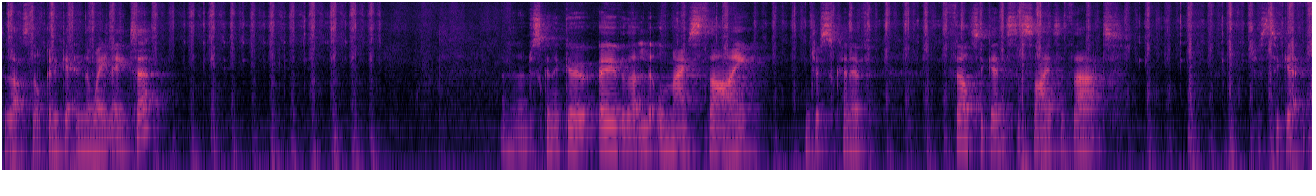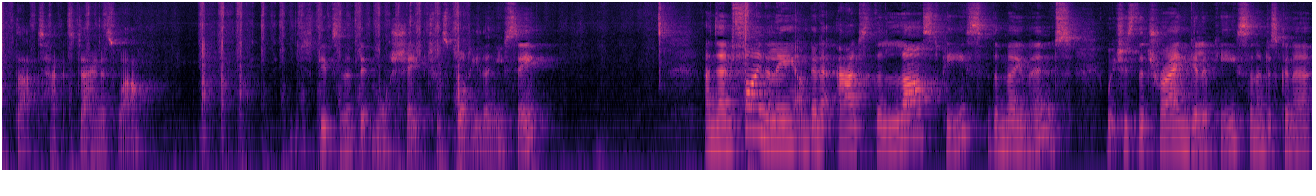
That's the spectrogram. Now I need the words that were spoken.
so that's not going to get in the way later. And then I'm just going to go over that little mouse thigh and just kind of felt against the sides of that just to get that tacked down as well. It just gives him a bit more shape to his body than you see. And then finally, I'm going to add the last piece for the moment, which is the triangular piece. And I'm just going to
